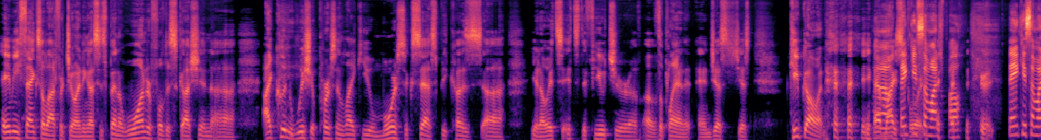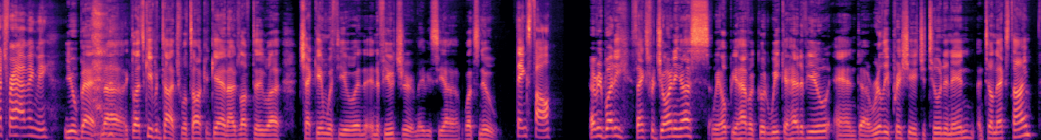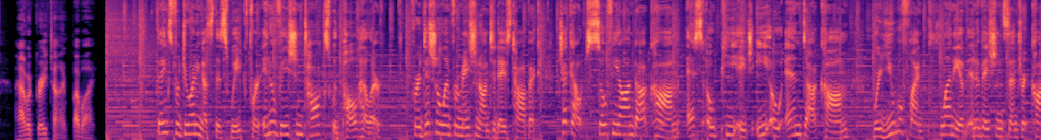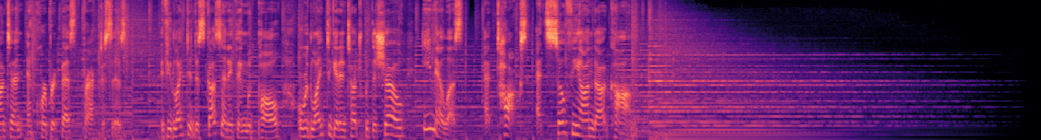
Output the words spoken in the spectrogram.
Amy, thanks a lot for joining us. It's been a wonderful discussion. Uh, I couldn't wish a person like you more success because uh, you know it's it's the future of, of the planet, and just just keep going. you have my thank you so much, Paul. thank you so much for having me. You bet. Uh, let's keep in touch. We'll talk again. I'd love to uh, check in with you in, in the future, maybe see uh, what's new. Thanks, Paul. Everybody, thanks for joining us. We hope you have a good week ahead of you and uh, really appreciate you tuning in. Until next time, have a great time. Bye bye. Thanks for joining us this week for Innovation Talks with Paul Heller. For additional information on today's topic, check out sopheon.com, S O P H E O N.com, where you will find plenty of innovation centric content and corporate best practices. If you'd like to discuss anything with Paul or would like to get in touch with the show, email us at talks at sopheon.com.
